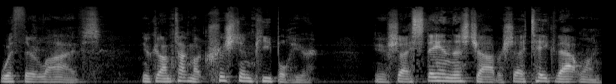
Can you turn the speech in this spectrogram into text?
with their lives. You know, I'm talking about Christian people here. You know, should I stay in this job or should I take that one?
